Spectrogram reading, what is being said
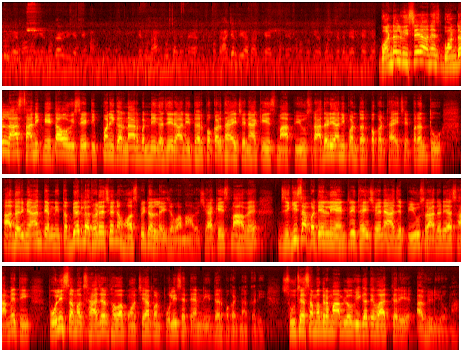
બકુલભાઈ મામણીએ નોંધાવેલી છે તેમાં ગોંડલ વિશે અને ગોંડલના સ્થાનિક નેતાઓ વિશે ટિપ્પણી કરનાર બંને ગજેરાની ધરપકડ થાય છે અને આ કેસમાં પિયુષ રાદડિયાની પણ ધરપકડ થાય છે. પરંતુ આ દરમિયાન તેમની તબિયત લથડે છે અને હોસ્પિટલ લઈ જવામાં આવે છે. આ કેસમાં હવે જિગીસા પટેલની એન્ટ્રી થઈ છે અને આજે પિયુષ રાદડિયા સામેથી પોલીસ સમક્ષ હાજર થવા પહોંચ્યા, પણ પોલીસે તેમની ધરપકડ ન કરી. શું છે સમગ્ર મામલો? વિગતે વાત કરીએ આ વિડીયોમાં.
